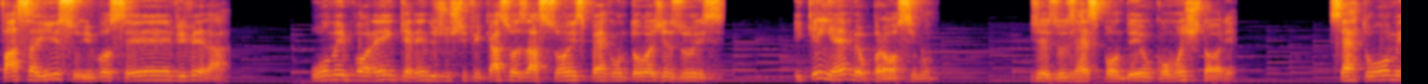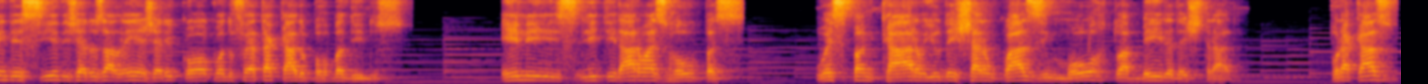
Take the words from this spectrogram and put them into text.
Faça isso e você viverá. O homem, porém, querendo justificar suas ações, perguntou a Jesus: E quem é meu próximo? Jesus respondeu com uma história. Certo homem descia de Jerusalém a Jericó quando foi atacado por bandidos. Eles lhe tiraram as roupas, o espancaram e o deixaram quase morto à beira da estrada. Por acaso,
